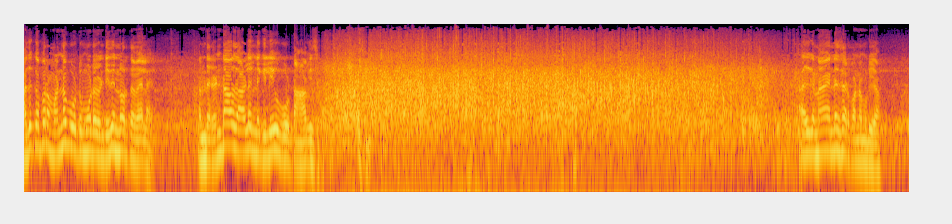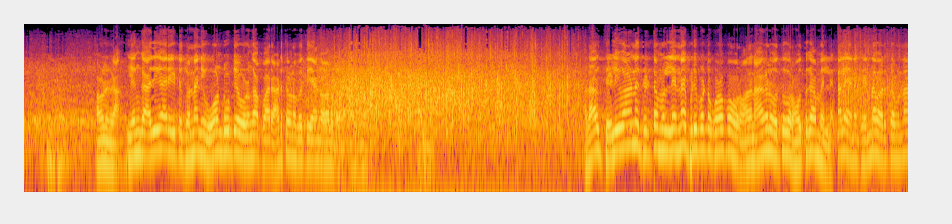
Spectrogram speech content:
அதுக்கப்புறம் மண்ணை போட்டு மூட வேண்டியது இன்னொருத்தன் வேலை. அந்த ரெண்டாவது ஆள் இன்றைக்கி லீவு போட்டான் ஆஃபீஸுக்கு அதுக்கு நான் என்ன சார் பண்ண முடியும்? அவனுக்கான் எங்கள் அதிகாரிகிட்ட சொன்னால் நீ ஓன் டூட்டியை ஒழுங்காக பாரு. அடுத்தவனை பற்றி ஏன் கவலைப்படுறேன் அதாவது தெளிவான திட்டம் இல்லைன்னா இப்படிப்பட்ட குழப்பம் வரும். அதை நாங்களும் ஒத்துக்கிறோம். ஒத்துக்காமல் இல்லை. அதனால் எனக்கு என்ன வருத்தம்னா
